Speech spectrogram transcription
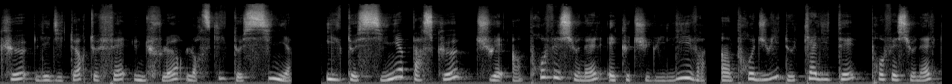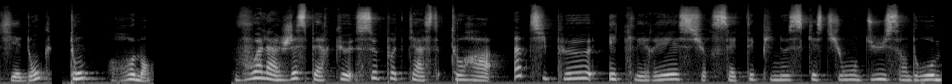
que l'éditeur te fait une fleur lorsqu'il te signe. Il te signe parce que tu es un professionnel et que tu lui livres un produit de qualité professionnelle qui est donc ton roman. Voilà, j'espère que ce podcast t'aura un petit peu éclairé sur cette épineuse question du syndrome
